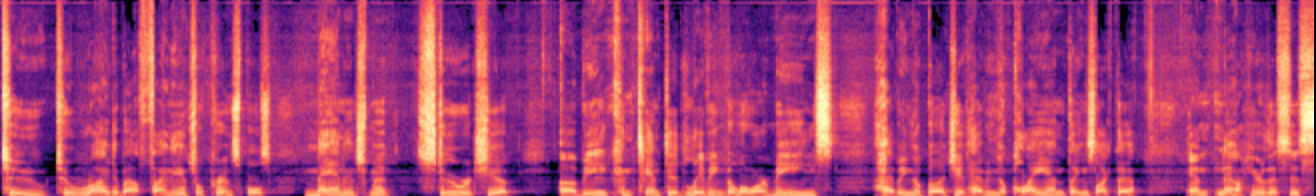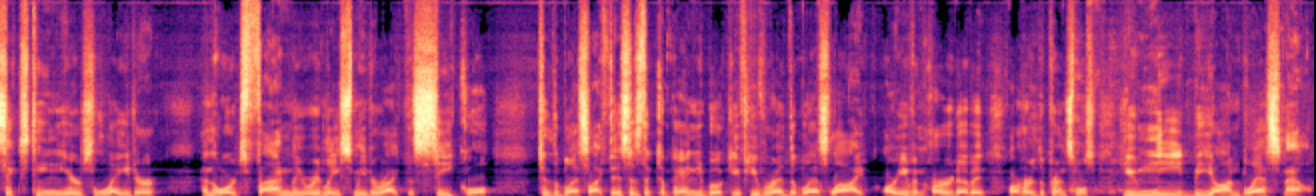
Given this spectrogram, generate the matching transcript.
to, to write about financial principles, management, stewardship, uh, being contented, living below our means, having a budget, having a plan, things like that. And now here this is 16 years later, and the Lord's finally released me to write the sequel to The Blessed Life. This is the companion book. If you've read The Blessed Life or even heard of it or heard the principles, you need Beyond Blessed now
